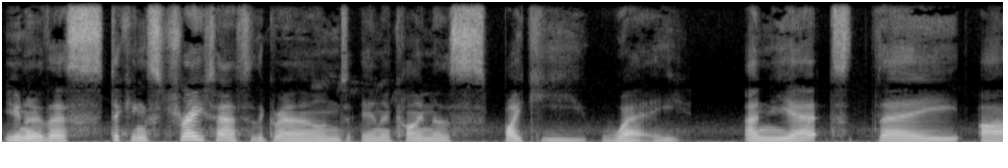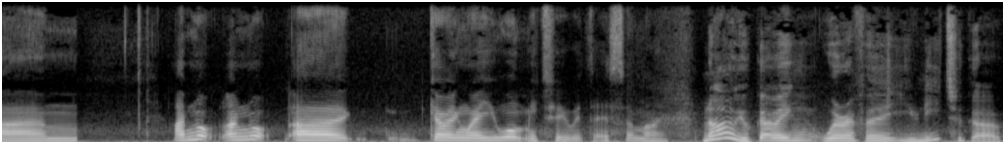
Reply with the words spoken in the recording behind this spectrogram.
you know, they're sticking straight out of the ground in a kind of spiky way, and yet they. Um, I'm not. I'm not uh, going where you want me to with this, am I? No, you're going wherever you need to go.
